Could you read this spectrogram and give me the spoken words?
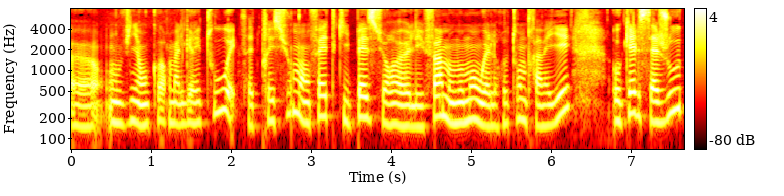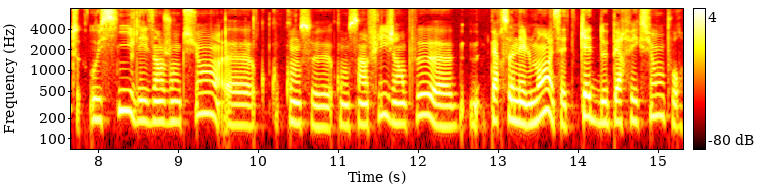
on vit encore malgré tout, et cette pression en fait qui pèse sur les femmes au moment où elles retournent travailler, auxquelles s'ajoutent aussi les injonctions qu'on s'inflige un peu personnellement, et cette quête de perfection pour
